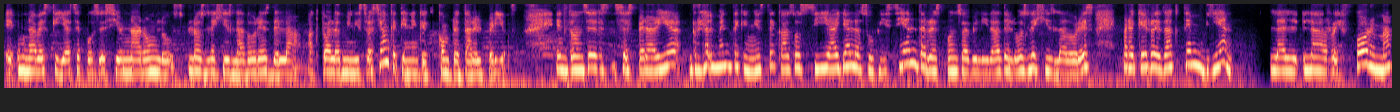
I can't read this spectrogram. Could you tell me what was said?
eh, una vez que ya se posesionaron los, los legisladores de la actual administración que tienen que completar el periodo. Entonces, se esperaría realmente que en este caso sí haya la suficiente responsabilidad de los legisladores para que redacten bien la, reforma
